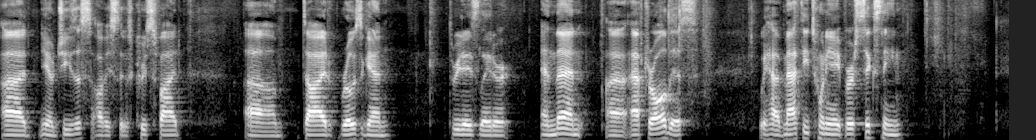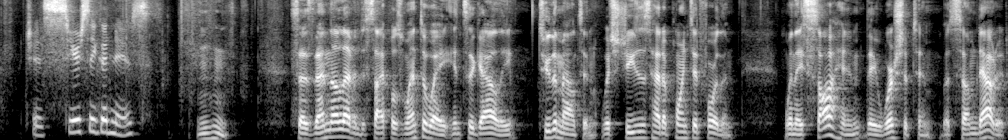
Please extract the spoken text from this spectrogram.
uh, you know, Jesus obviously was crucified, um, died, rose again three days later. And then, uh, after all this, we have Matthew 28, verse 16 Which is seriously good news. Mhm. Says, Then the eleven disciples went away into Galilee to the mountain which Jesus had appointed for them. When they saw him, they worshipped him, but some doubted.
